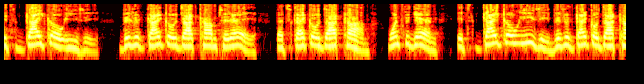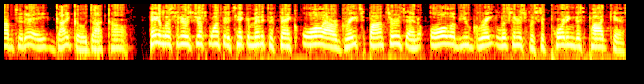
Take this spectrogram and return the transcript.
It's Geico easy. Visit geico.com today. That's geico.com. Once again, it's Geico easy. Visit geico.com today, geico.com. Hey, listeners, just wanted to take a minute to thank all our great sponsors and all of you great listeners for supporting this podcast.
